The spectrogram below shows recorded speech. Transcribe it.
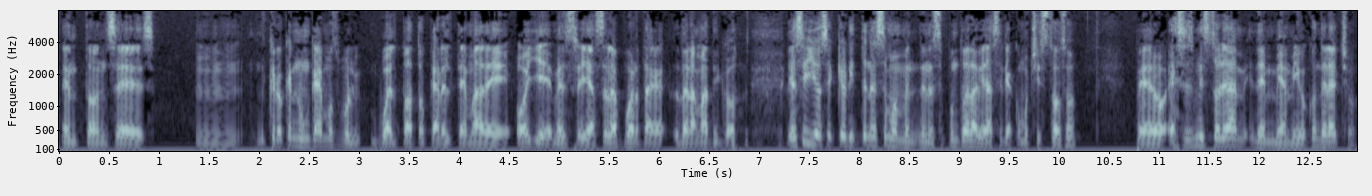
Entonces mm, creo que nunca hemos vuelto a tocar el tema de, oye, me estrellaste la puerta dramático. Así yo sé que ahorita en ese momento, en ese punto de la vida sería como chistoso, pero esa es mi historia de mi amigo con derecho.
